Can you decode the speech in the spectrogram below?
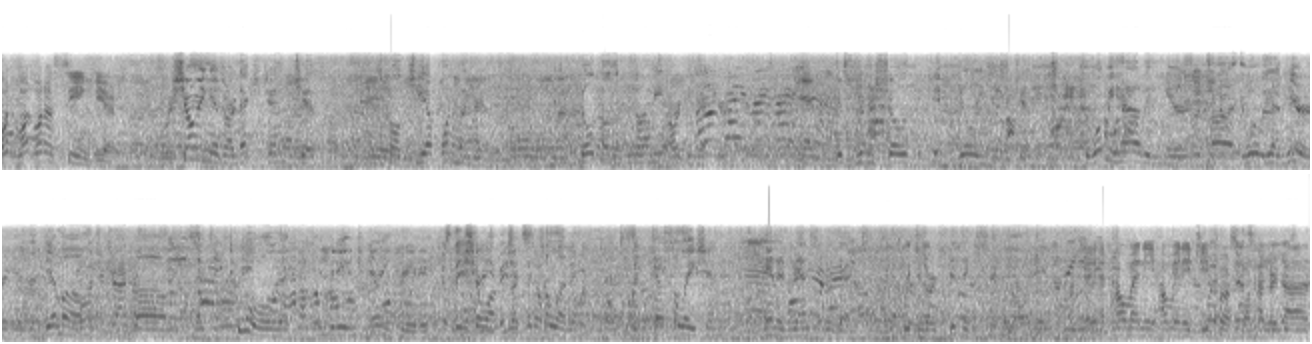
what, what, what I'm seeing here? What we're showing is our next gen chip. It's called GF100. It's built on the Fermi architecture. All right, right, And this is going to show the capabilities of the chip. So what we have in here, uh, what we have here is a demo. Um, it's a NVIDIA Engineering created to show off DirectX 11 with tessellation and advanced physics, which is our PhysX technology. Okay, and how many how many GeForce 100 are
